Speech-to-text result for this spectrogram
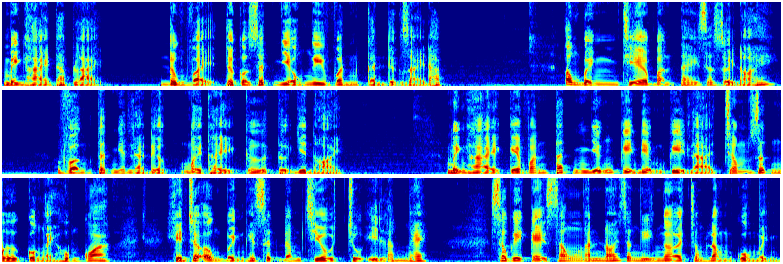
Minh Hải đáp lại. Đúng vậy, tôi có rất nhiều nghi vấn cần được giải đáp. Ông Bình chìa bàn tay ra rồi nói. Vâng, tất nhiên là được, mời thầy cứ tự nhiên hỏi. Minh Hải kể vắn tắt những kỷ niệm kỳ lạ trong giấc mơ của ngày hôm qua, khiến cho ông Bình hết sức đăm chiều chú ý lắng nghe. Sau khi kể xong, hắn nói ra nghi ngờ trong lòng của mình.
